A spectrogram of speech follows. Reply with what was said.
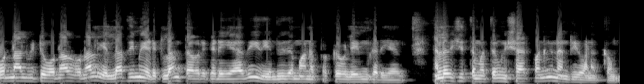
ஒரு நாள் விட்டு ஒரு நாள் ஒரு நாள் எல்லாத்தையுமே எடுக்கலாம். தவறு கிடையாது. இது எந்த விதமான பக்க விளைவும் கிடையாது. நல்ல விஷயத்தை மற்றவங்க ஷேர் பண்ணுங்க. நன்றி வணக்கம்.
